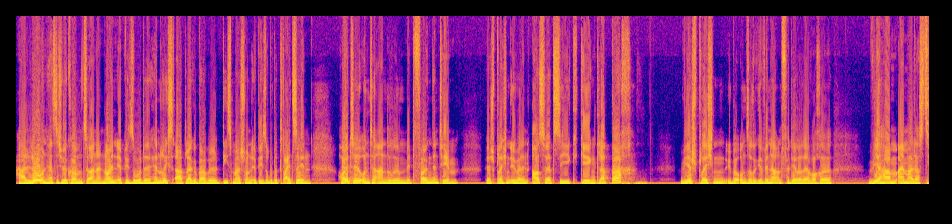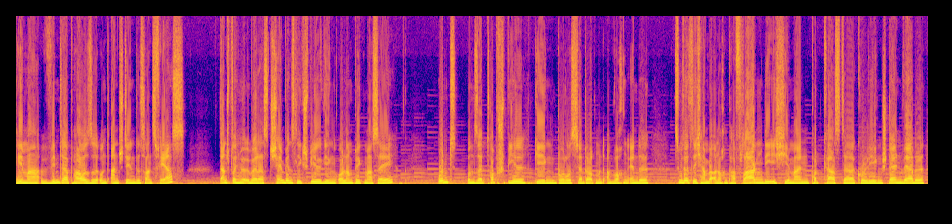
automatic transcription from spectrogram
Hallo und herzlich willkommen zu einer neuen Episode Henrichs Adlergebabbel, diesmal schon Episode 13. Heute unter anderem mit folgenden Themen. Wir sprechen über den Auswärtssieg gegen Gladbach. Wir sprechen über unsere Gewinner und Verlierer der Woche. Wir haben einmal das Thema Winterpause und anstehende Transfers. Dann sprechen wir über das Champions League Spiel gegen Olympique Marseille und unser Topspiel gegen Borussia Dortmund am Wochenende. Zusätzlich haben wir auch noch ein paar Fragen, die ich hier meinen Podcaster-Kollegen stellen werde.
